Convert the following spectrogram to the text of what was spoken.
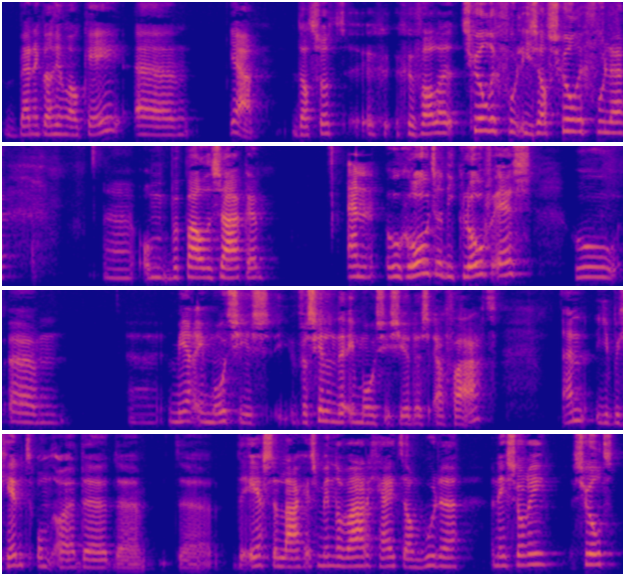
ben ik wel helemaal oké? Ehm, ja, dat soort eh, gevallen. Schuldig voelen, jezelf schuldig voelen om bepaalde zaken. En hoe groter die kloof is, hoe uh, meer emoties, verschillende emoties je dus ervaart. En je begint om uh, de, de, de, de eerste laag is minderwaardigheid, dan woede. Nee, sorry, schuld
